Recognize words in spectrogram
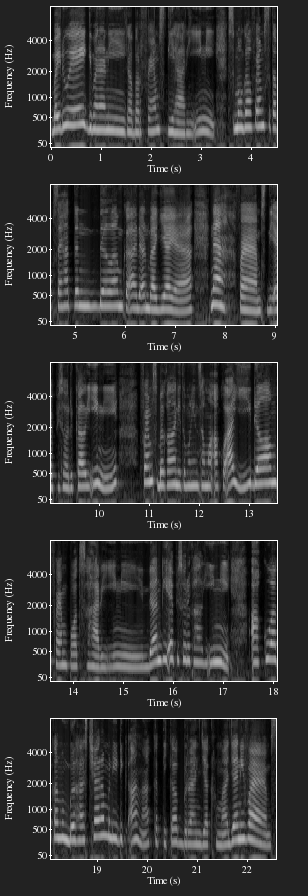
By the way, gimana nih kabar fams di hari ini? Semoga fams tetap sehat dan dalam keadaan bahagia ya. Nah fams, di episode kali ini Fams bakalan ditemenin sama aku Ayi dalam Fampods hari ini. Dan di episode kali ini Aku akan membahas cara mendidik anak ketika beranjak remaja nih Fams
